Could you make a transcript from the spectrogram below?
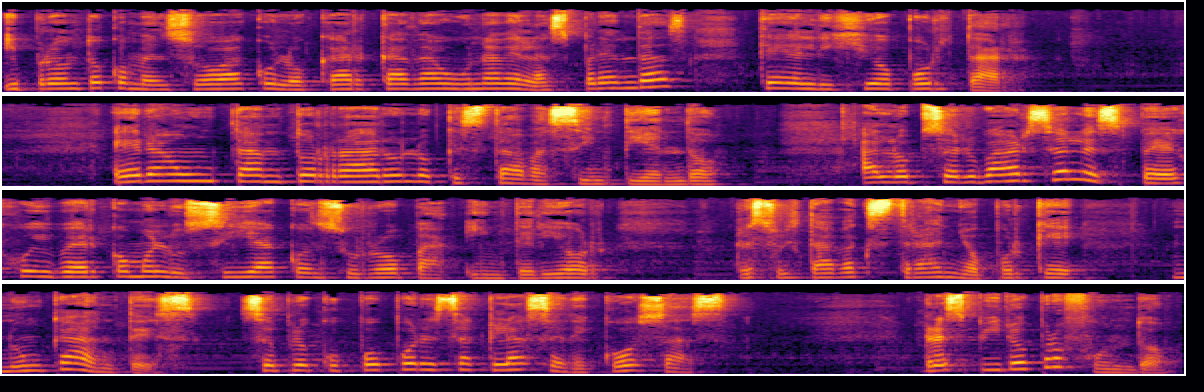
y pronto comenzó a colocar cada una de las prendas que eligió portar. Era un tanto raro lo que estaba sintiendo. Al observarse al espejo y ver cómo lucía con su ropa interior, resultaba extraño porque nunca antes se preocupó por esa clase de cosas. Respiró profundo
